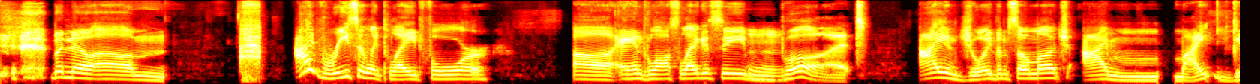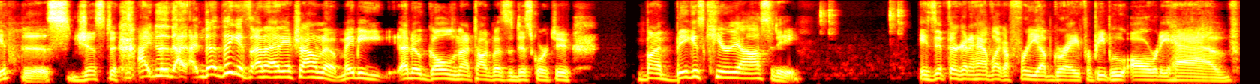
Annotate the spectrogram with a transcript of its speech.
but no, um, I've recently played for uh and Lost Legacy, Mhm. but I enjoyed them so much. I m- might get this just to. I, I the thing is, I, I actually I don't know. Maybe I know Gold and I talked about this in Discord too. My biggest curiosity is if they're going to have like a free upgrade for people who already have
